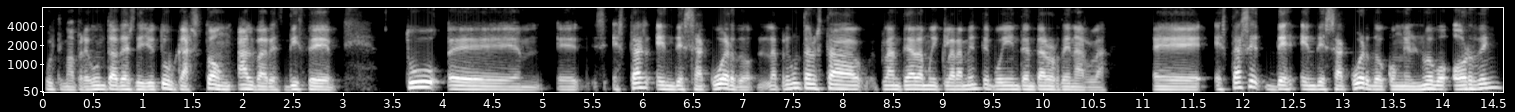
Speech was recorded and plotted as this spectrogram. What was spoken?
Última pregunta desde YouTube. Gastón Álvarez dice, tú eh, eh, estás en desacuerdo. La pregunta no está planteada muy claramente, voy a intentar ordenarla. Eh, ¿Estás en desacuerdo con el nuevo orden?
